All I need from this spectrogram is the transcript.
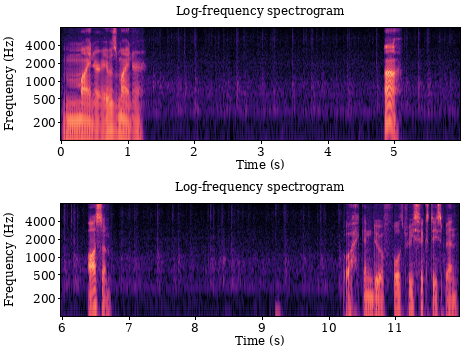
Minor. It was minor. Ah. Awesome. Oh, I can do a full 360 spin.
